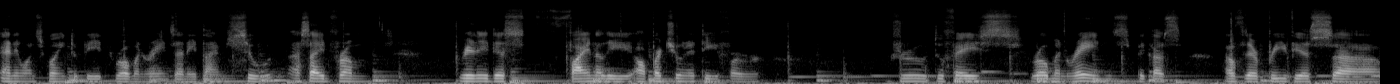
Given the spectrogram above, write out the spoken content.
anyone's going to beat Roman Reigns anytime soon, aside from really this finally opportunity for Drew to face Roman Reigns because of their previous uh,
